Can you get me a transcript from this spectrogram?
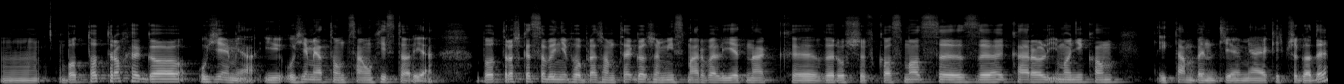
Mm, Bo to trochę go uziemia i uziemia tą całą historię, bo troszkę sobie nie wyobrażam tego, że Miss Marvel jednak e, wyruszy w kosmos e, z Karol i Moniką i tam będzie miała jakieś przygody,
